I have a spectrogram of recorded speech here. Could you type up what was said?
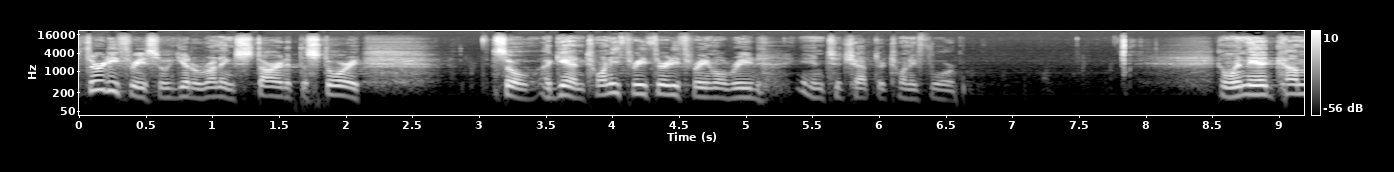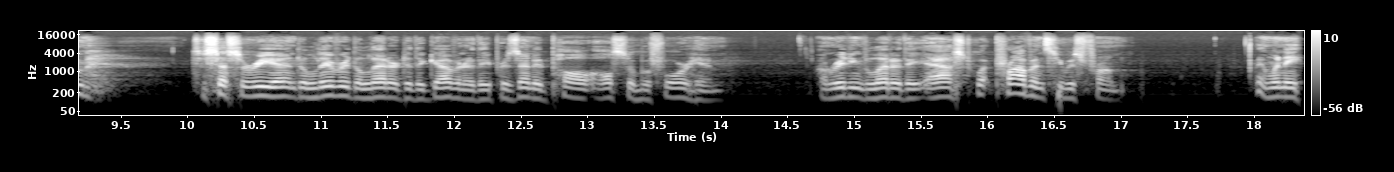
33 so we get a running start at the story. So, again, 23, 33, and we'll read into chapter 24. And when they had come to Caesarea and delivered the letter to the governor, they presented Paul also before him. On reading the letter, they asked what province he was from. And when he,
